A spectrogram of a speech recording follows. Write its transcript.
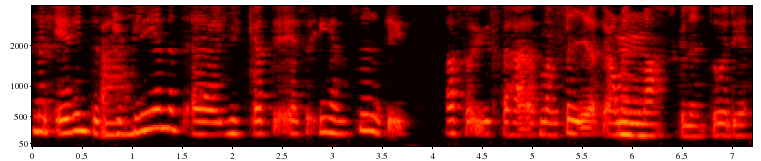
Men är det inte Ja. problemet är mycket att det är så ensidigt? Alltså just det här att man säger att ja men Mm. maskulint då är det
